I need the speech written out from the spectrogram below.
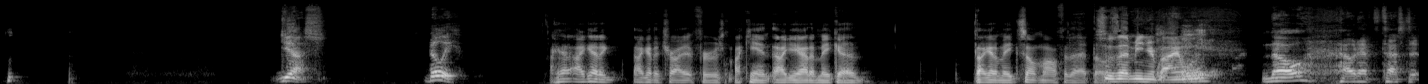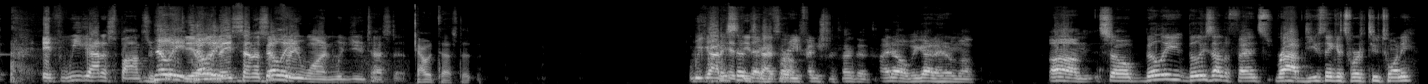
Yes. Billy. I got I gotta I gotta try it first. I can't I gotta make a I gotta make something off of that though. So does that mean you're buying one? no, I would have to test it. If we got a sponsorship Billy, deal Billy, and they sent us Billy. a free one, would you test it? I would test it. We got to He hit said these that guys before up. he finished the sentence. I know we gotta hit him up. Um, so Billy, Billy's on the fence. Rob, do you think it's worth 220?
